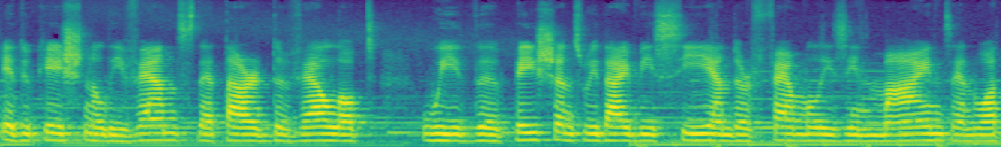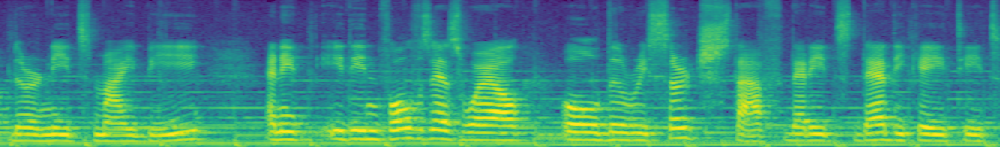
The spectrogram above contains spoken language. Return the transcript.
educational events that are developed with the patients with IBC and their families in mind and what their needs might be. And it, it involves as well all the research staff that it's dedicated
